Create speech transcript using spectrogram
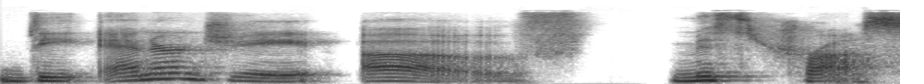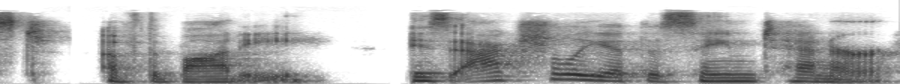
the energy of mistrust of the body is actually at the same tenor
